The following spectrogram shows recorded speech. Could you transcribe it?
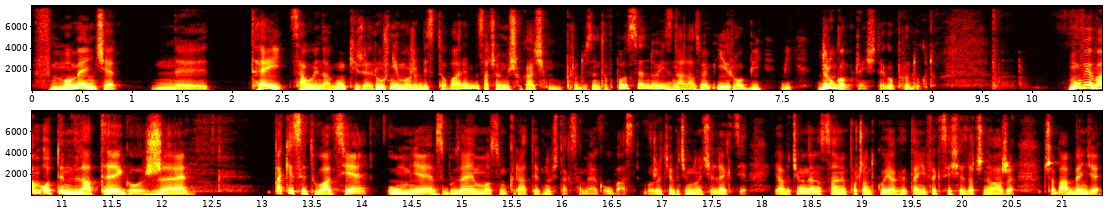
w momencie y, tej całej nagunki, że różnie może być z towarem, zacząłem szukać producentów w Polsce, no i znalazłem i robi mi drugą część tego produktu. Mówię Wam o tym dlatego, że takie sytuacje u mnie wzbudzają mocną kreatywność, tak samo jak u Was. Możecie wyciągnąć lekcje. Ja wyciągnę na samym początku, jak ta infekcja się zaczynała, że trzeba będzie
